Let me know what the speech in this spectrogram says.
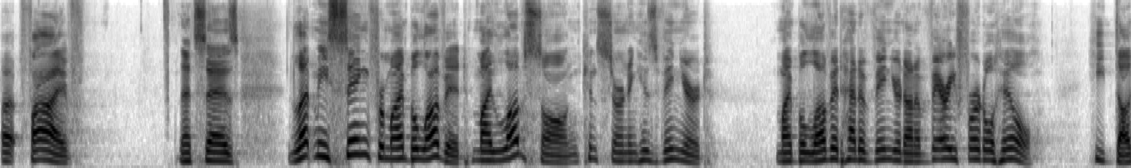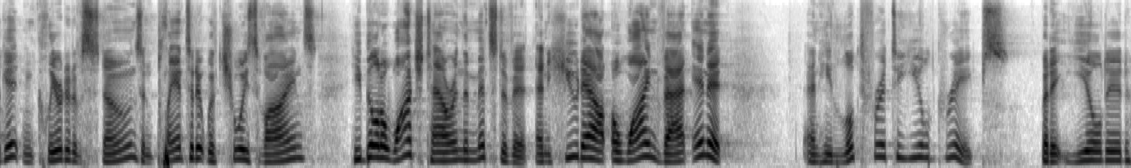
uh, 5 that says, Let me sing for my beloved my love song concerning his vineyard. My beloved had a vineyard on a very fertile hill. He dug it and cleared it of stones and planted it with choice vines. He built a watchtower in the midst of it and hewed out a wine vat in it. And he looked for it to yield grapes, but it yielded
